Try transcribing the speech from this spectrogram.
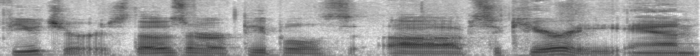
futures, those are people's uh, security. And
